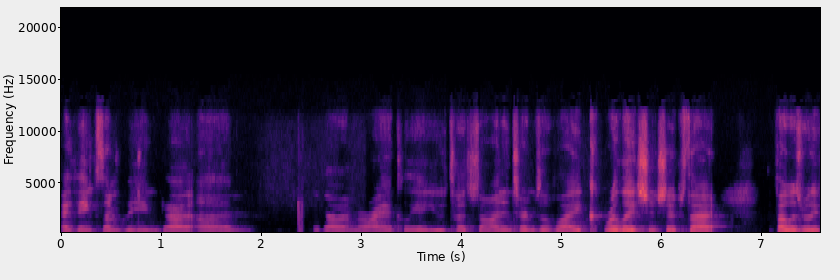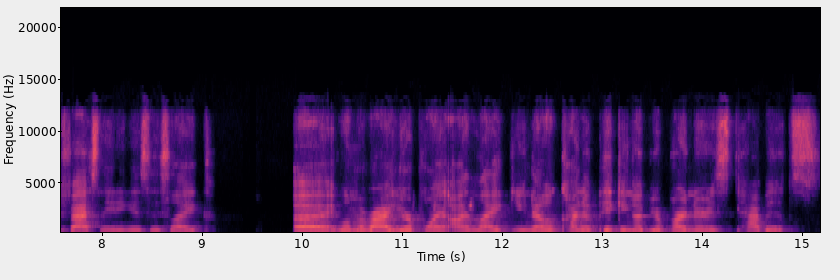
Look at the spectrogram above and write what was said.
i think something that um yeah, Mariah and Kalia, you touched on in terms of like relationships that I thought was really fascinating is this like uh well Mariah, your point on like, you know, kind of picking up your partner's habits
